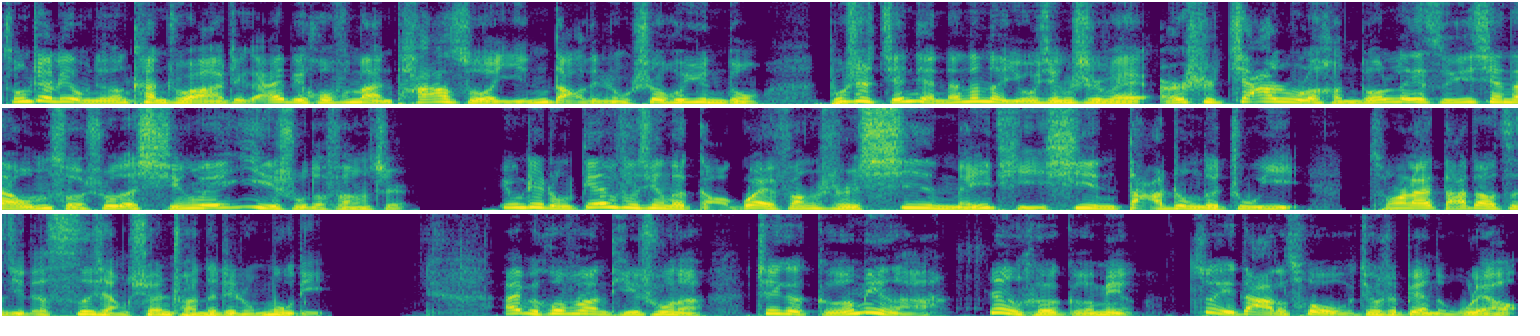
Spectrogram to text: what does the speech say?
从这里我们就能看出啊，这个艾比霍夫曼他所引导的这种社会运动，不是简简单单的游行示威，而是加入了很多类似于现在我们所说的行为艺术的方式。用这种颠覆性的搞怪方式吸引媒体、吸引大众的注意，从而来达到自己的思想宣传的这种目的。艾比霍夫曼提出呢，这个革命啊，任何革命最大的错误就是变得无聊。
